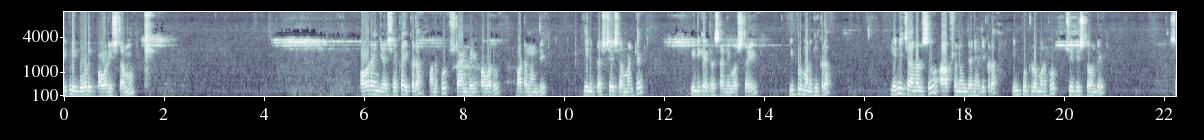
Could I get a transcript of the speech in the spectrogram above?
ఇప్పుడు ఈ బోర్డుకి పవర్ ఇస్తాము. పవర్ ఆన్ చేశాక ఇక్కడ మనకు స్టాండ్ బై పవర్ బటన్ ఉంది. దీన్ని ప్రెస్ చేసామంటే ఇండికేటర్స్ అన్నీ వస్తాయి. ఇప్పుడు మనకి ఇక్కడ ఎన్ని ఛానల్స్ ఆప్షన్ ఉంది అనేది ఇక్కడ ఇన్పుట్లో మనకు చూపిస్తోంది. సో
